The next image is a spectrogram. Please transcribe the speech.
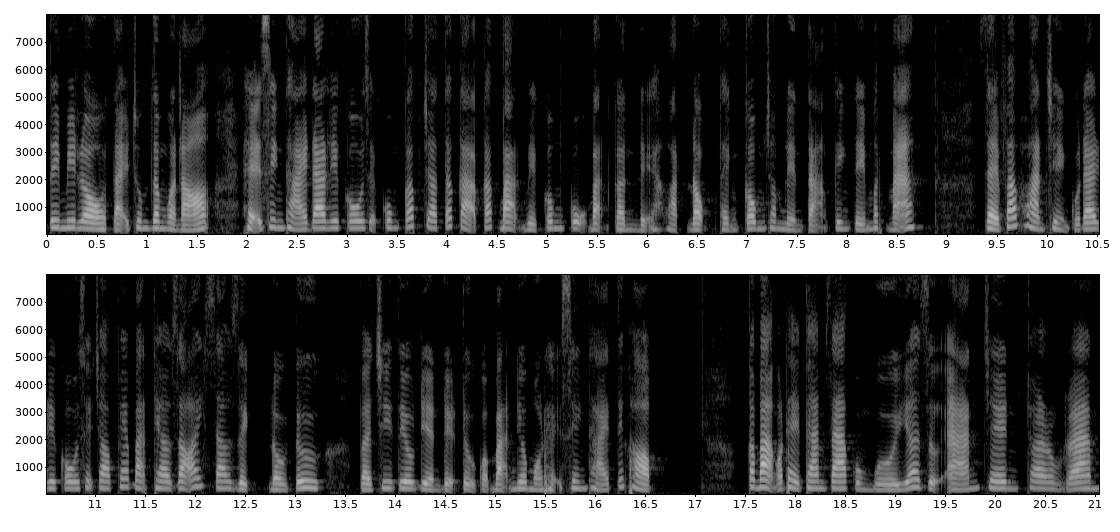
Timilo tại trung tâm của nó, hệ sinh thái Darico sẽ cung cấp cho tất cả các bạn về công cụ bạn cần để hoạt động thành công trong nền tảng kinh tế mật mã. Giải pháp hoàn chỉnh của Darico sẽ cho phép bạn theo dõi, giao dịch, đầu tư và chi tiêu tiền điện tử của bạn như một hệ sinh thái tích hợp. Các bạn có thể tham gia cùng với ờ, dự án trên Telegram,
